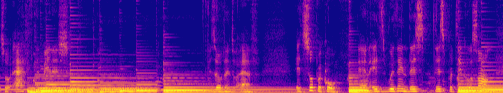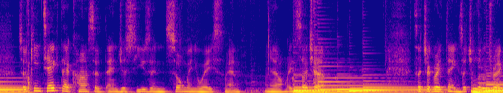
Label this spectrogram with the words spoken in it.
So F diminished resolved into F it's super cool. And it's within this this particular song. So you can take that concept and just use it in so many ways man? You know it's such a such a great thing such a little trick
